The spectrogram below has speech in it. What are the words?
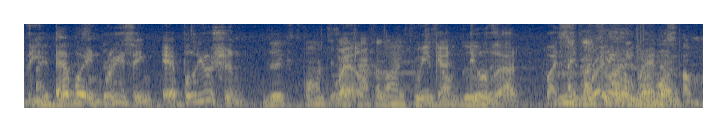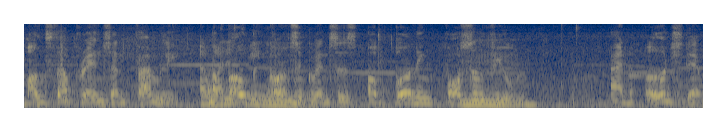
the ever-increasing air pollution. Well, we can do that by spreading awareness amongst our friends and family about the consequences of burning fossil Mm. fuel and urge them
